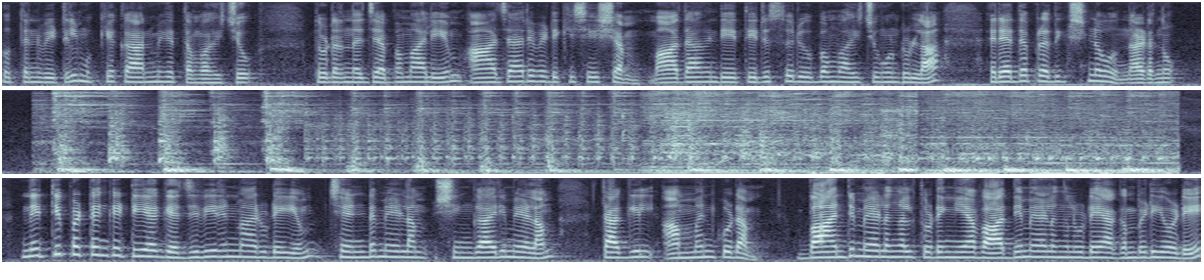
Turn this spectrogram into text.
Puthenveettil മുഖ്യ കാർമ്മികത്വം വഹിച്ചു. തുടർന്ന് ജപമാലയും ആചാരവെടിക്ക് ശേഷം മാതാവിന്റെ തിരുസ്വരൂപം വഹിച്ചുകൊണ്ടുള്ള രഥപ്രദക്ഷിണവും നടന്നു. നെറ്റിപ്പട്ടം കെട്ടിയ ഗജവീരന്മാരുടെയും ചെണ്ടമേളം ശിങ്കാരിമേളം തകിൽ അമ്മൻകുടം ബാൻഡ് മേളങ്ങൾ തുടങ്ങിയ വാദ്യമേളങ്ങളുടെ അകമ്പടിയോടെ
